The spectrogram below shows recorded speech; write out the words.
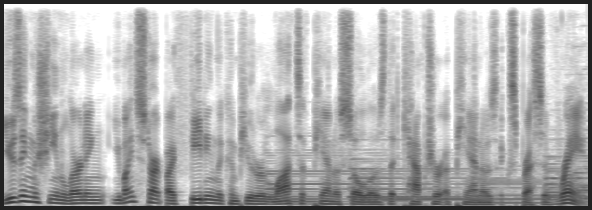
Using machine learning, you might start by feeding the computer lots of piano solos that capture a piano's expressive range.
